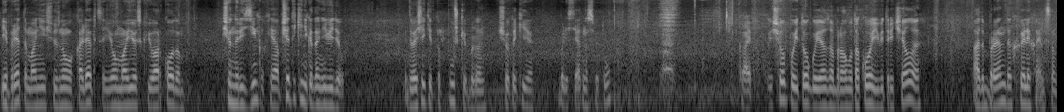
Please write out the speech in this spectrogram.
И при этом они еще из новых коллекций, ё-моё, с QR-кодом. Еще на резинках, я вообще такие никогда не видел. Это вообще какие-то пушки, блин, еще такие блестят на свету. Кайф. Еще по итогу я забрал вот такой ветричелло от бренда Helly Hansen.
